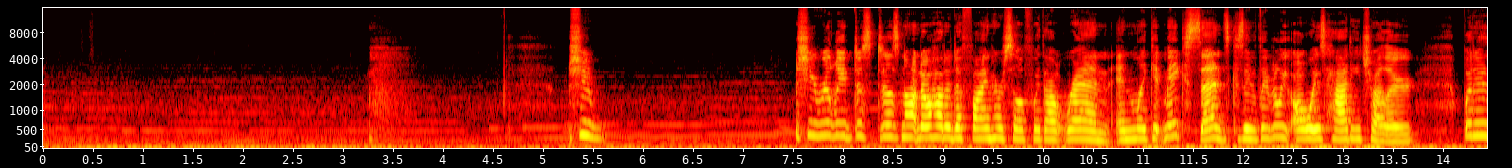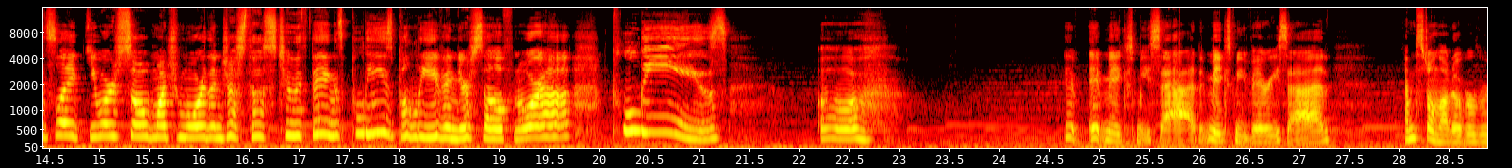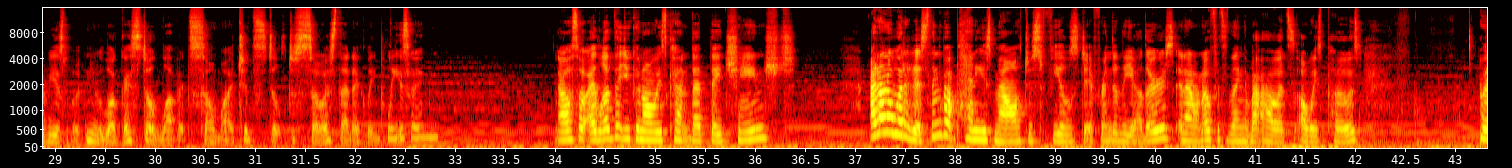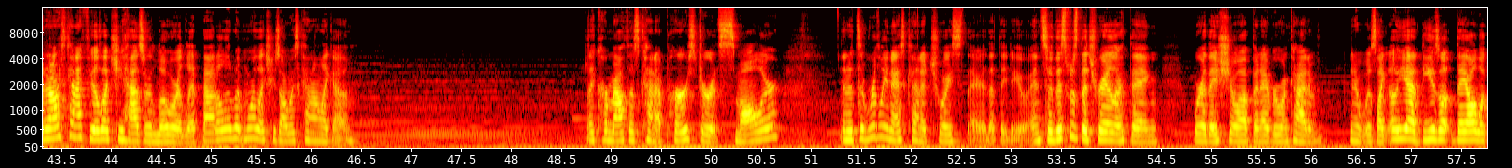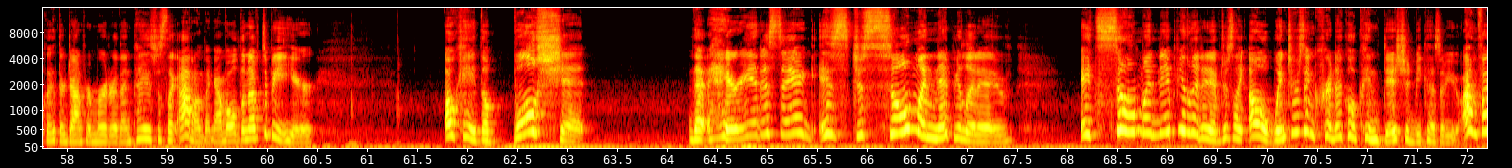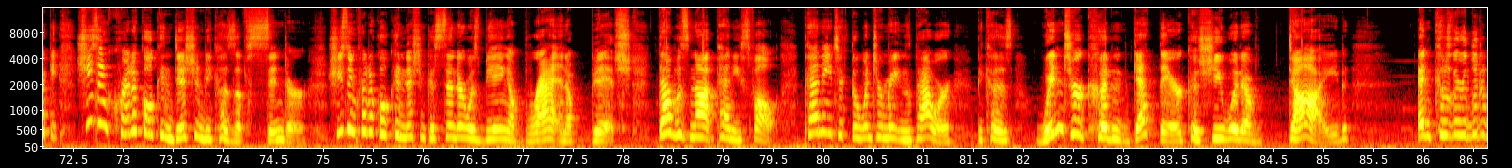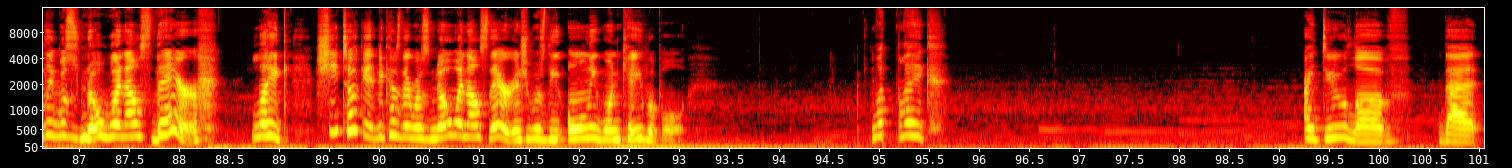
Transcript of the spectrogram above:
she she really just does not know how to define herself without Ren and like it makes sense because they literally always had each other but it's like, you are so much more than just those two things. Please believe in yourself, Nora. Please. Oh. It, it makes me sad. It makes me very sad. I'm still not over Ruby's new look. I still love it so much. It's still just so aesthetically pleasing. Also, I love that you can always kind that they changed. I don't know what it is. Something about Penny's mouth just feels different than the others, and I don't know if it's something about how it's always posed. But it always kind of feels like she has her lower lip out a little bit more. Like she's always kind of like a... Like her mouth is kind of pursed or it's smaller. And it's a really nice kind of choice there that they do. And so this was the trailer thing where they show up and everyone kind of... And it was like, oh yeah, these they all look like they're down for murder. Then Penny's just like, I don't think I'm old enough to be here. Okay, the bullshit that Harriet is saying is just so manipulative. It's so manipulative. Just like, oh, Winter's in critical condition because of you. I'm fucking. She's in critical condition because of Cinder. She's in critical condition because Cinder was being a brat and a bitch. That was not Penny's fault. Penny took the Winter Maiden's power because Winter couldn't get there because she would have died. And because there literally was no one else there. Like, she took it because there was no one else there and she was the only one capable. What, like. I do love that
